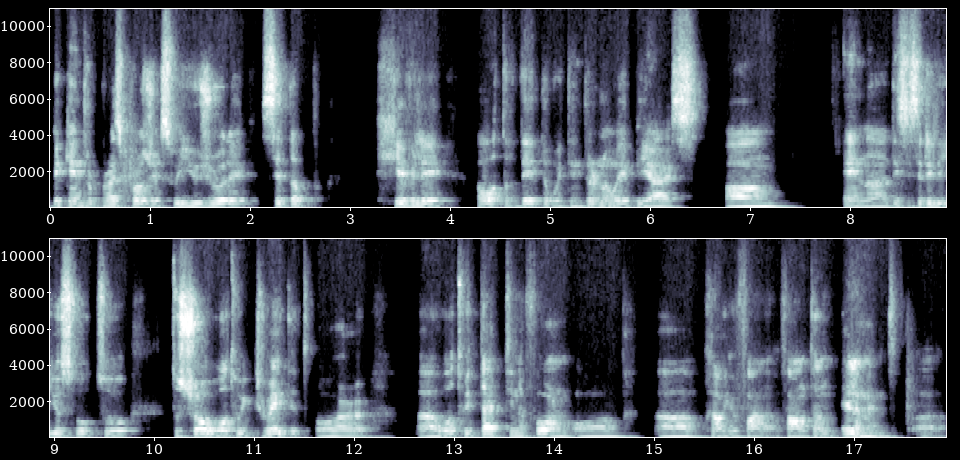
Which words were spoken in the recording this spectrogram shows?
big enterprise projects. We usually set up heavily a lot of data with internal APIs. Um, and uh, this is really useful to, to show what we created or uh, what we typed in a form or how you found, found an element uh,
